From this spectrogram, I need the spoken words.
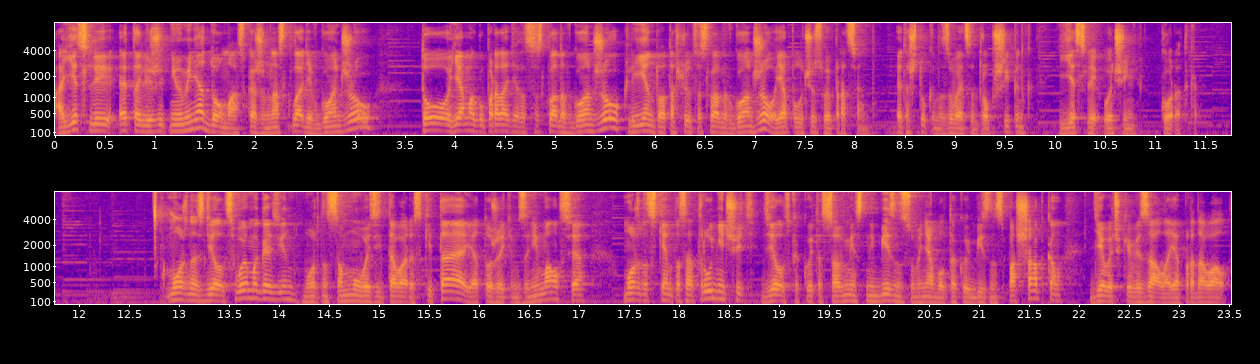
А если это лежит не у меня дома, а, скажем, на складе в Гуанчжоу, то я могу продать это со склада в Гуанчжоу, клиенту отошлют со склада в Гуанчжоу, я получу свой процент. Эта штука называется дропшиппинг, если очень коротко. Можно сделать свой магазин, можно самому возить товары с Китая, я тоже этим занимался. Можно с кем-то сотрудничать, делать какой-то совместный бизнес. У меня был такой бизнес по шапкам, девочка вязала, я продавал.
